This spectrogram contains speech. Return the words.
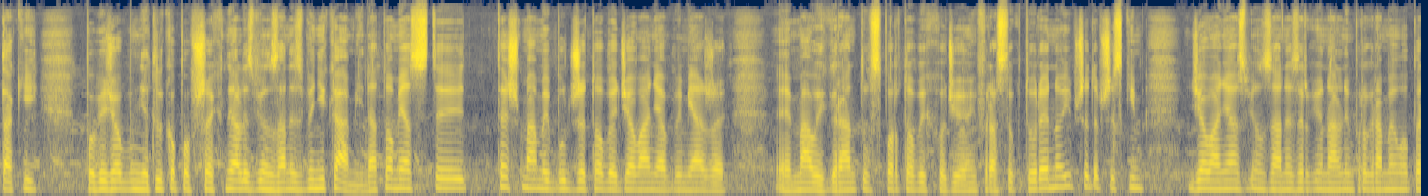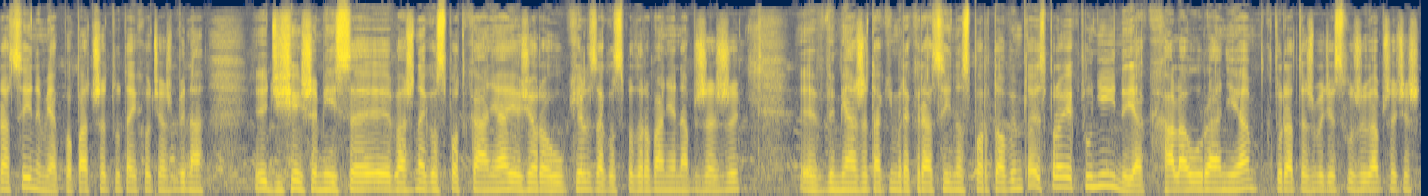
taki, powiedziałbym, nie tylko powszechny, ale związany z wynikami. Natomiast też mamy budżetowe działania w wymiarze małych grantów sportowych, chodzi o infrastrukturę, no i przede wszystkim działania związane z regionalnym programem operacyjnym. Jak popatrzę tutaj chociażby na e, dzisiejsze miejsce e, ważnego spotkania, jezioro Łukiel, zagospodarowanie nabrzeży e, w wymiarze takim rekreacyjno-sportowym, to jest projekt unijny, jak Hala Urania, która też będzie służyła przecież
